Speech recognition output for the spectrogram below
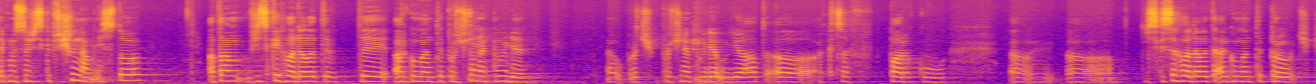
tak my jsme vždycky přišli na město a tam vždycky hledali ty, ty argumenty, proč to nepůjde. Nebo proč, proč nepůjde udělat uh, akce v parku. Uh, uh, vždycky se hledali ty argumenty, proč.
